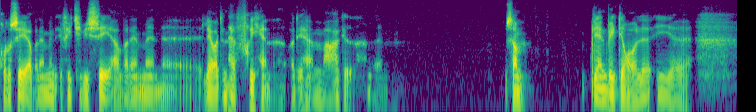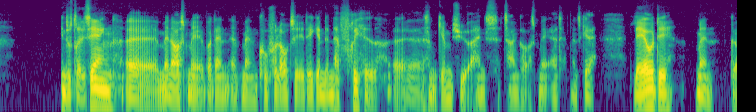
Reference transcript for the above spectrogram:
producerer, hvordan man effektiviserer, hvordan man øh, laver den her frihandel og det her marked, øh, som bliver en vigtig rolle i øh, industrialiseringen, øh, men også med, hvordan at man kunne få lov til det igen, den her frihed, øh, som gennemsyrer hans tanker også med, at man skal lave det, man gør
